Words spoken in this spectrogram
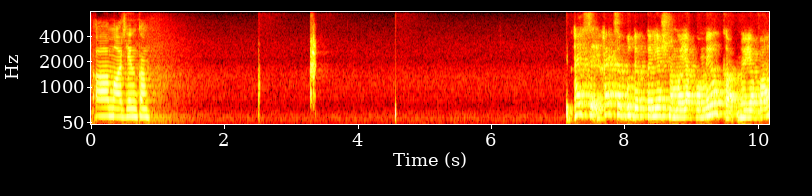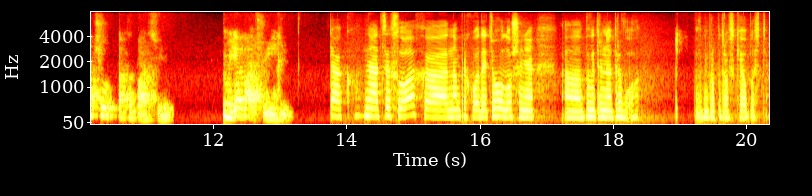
А Мар'їнка? Хай це, хай це буде, звісно, моя помилка, але я бачу окупацію. Ну, я бачу її. Так, на цих словах е, нам приходить оголошення е, повітряної тривоги в Дніпропетровській області.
